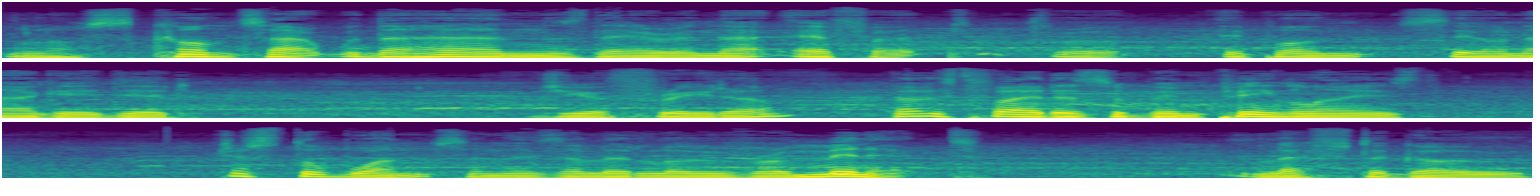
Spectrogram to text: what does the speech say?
Lost contact with the hands there in that effort for Ippon Seoinage did Giuffrida. Both fighters have been penalised just the once and there's a little over a minute left to go.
